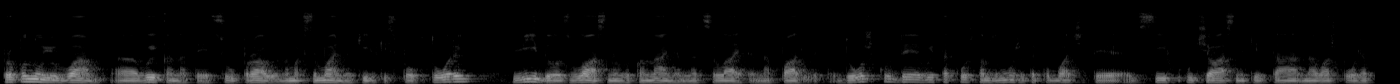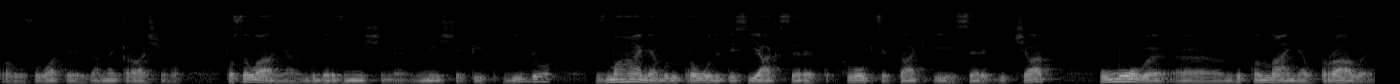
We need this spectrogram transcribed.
Пропоную вам е, виконати цю вправу на максимальну кількість повторень. Відео з власним виконанням надсилайте на Padlet дошку, де ви також там зможете побачити всіх учасників та, на ваш погляд, проголосувати за найкращого. Посилання буде розміщене нижче під відео. Змагання будуть проводитись як серед хлопців, так і серед дівчат. Умови е, виконання вправи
